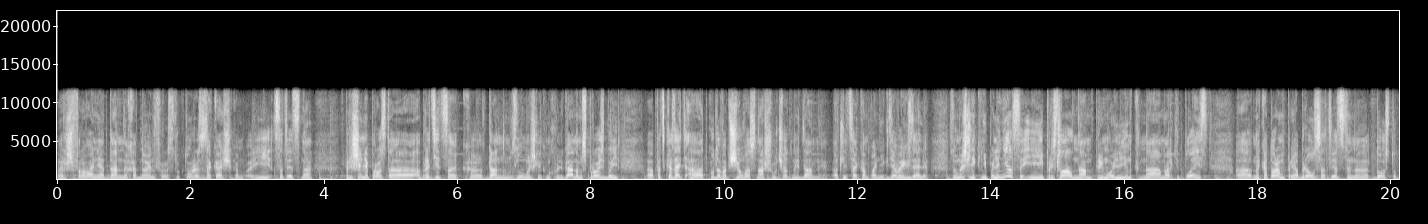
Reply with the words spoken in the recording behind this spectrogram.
расшифрование данных одной инфраструктуры с заказчиком и, соответственно, решили просто обратиться к данным злоумышленникам и хулиганам с просьбой э, подсказать, а откуда вообще у вас наши учетные данные от лица компании, где вы их взяли. Злоумышленник не поленился и прислал нам прямой линк на Marketplace, э, на котором приобрел, соответственно, доступ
